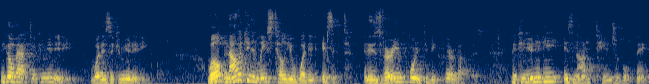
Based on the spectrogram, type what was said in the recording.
we go back to a community. What is a community? Well, now I can at least tell you what it isn't. It is very important to be clear about this. The community is not a tangible thing.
